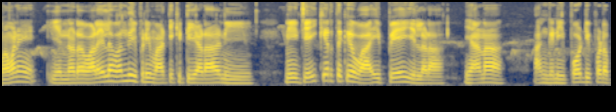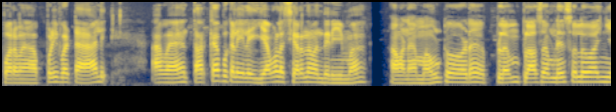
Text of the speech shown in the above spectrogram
மவனே என்னோட வலையில் வந்து இப்படி மாட்டிக்கிட்டியாடா நீ. நீ ஜெயிக்கிறதுக்கு வாய்ப்பே இல்லைடா. ஏன்னா அங்கே நீ போட்டி போட போகிறவன் அப்படிப்பட்ட ஆள். அவன் தற்காப்பு கலையில் எவ்வளோ சிறந்தவன் தெரியுமா? அவனை மவுண்டோட ப்ளம் பிளாசம்னே சொல்லுவாங்க.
